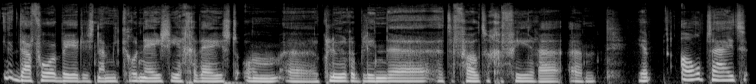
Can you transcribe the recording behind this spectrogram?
Daarvoor ben je dus naar Micronesië geweest om uh, kleurenblinden te fotograferen. Um, je hebt altijd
